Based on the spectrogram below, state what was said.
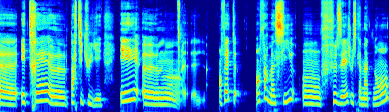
euh, et très euh, particulier. Et euh, en fait, en pharmacie, on faisait jusqu'à maintenant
